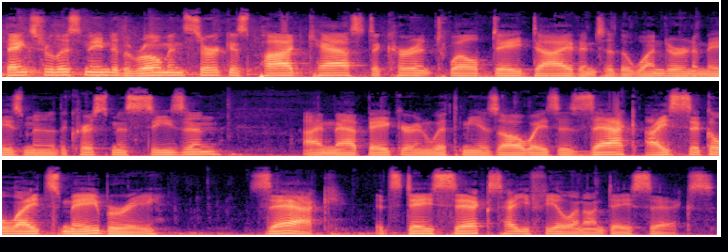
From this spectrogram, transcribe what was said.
Thanks for listening to the Roman Circus podcast, a current 12 day dive into the wonder and amazement of the Christmas season. I'm Matt Baker, and with me, as always, is Zac Icicle Lights Mabry. Zac, it's day six. How you feeling on day six?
